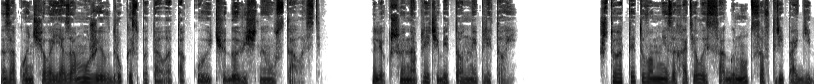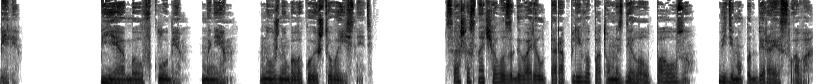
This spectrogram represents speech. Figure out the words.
Закончила я за мужа и вдруг испытала такую чудовищную усталость, легшую на плечи бетонной плитой, что от этого мне захотелось согнуться в три погибели. Я был в клубе, мне Нужно было кое-что выяснить. Саша сначала заговорил торопливо, потом сделал паузу, видимо, подбирая слова.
